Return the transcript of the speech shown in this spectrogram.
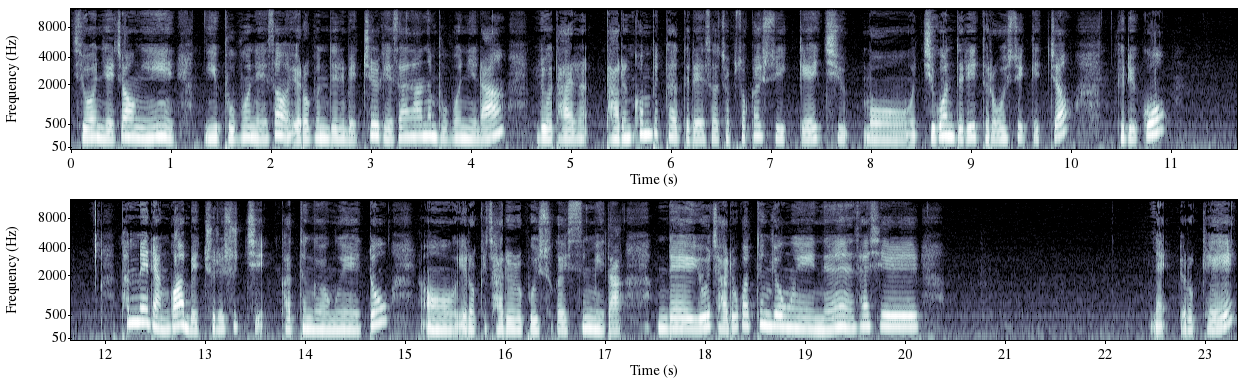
지원 예정인 이 부분에서 여러분들이 매출 계산하는 부분이랑 그리고 다른 다른 컴퓨터들에서 접속할 수 있게 지, 뭐 직원들이 들어올 수 있겠죠. 그리고 판매량과 매출의 수치 같은 경우에도 어, 이렇게 자료를 볼 수가 있습니다. 근데 이 자료 같은 경우에는 사실 네, 이렇게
